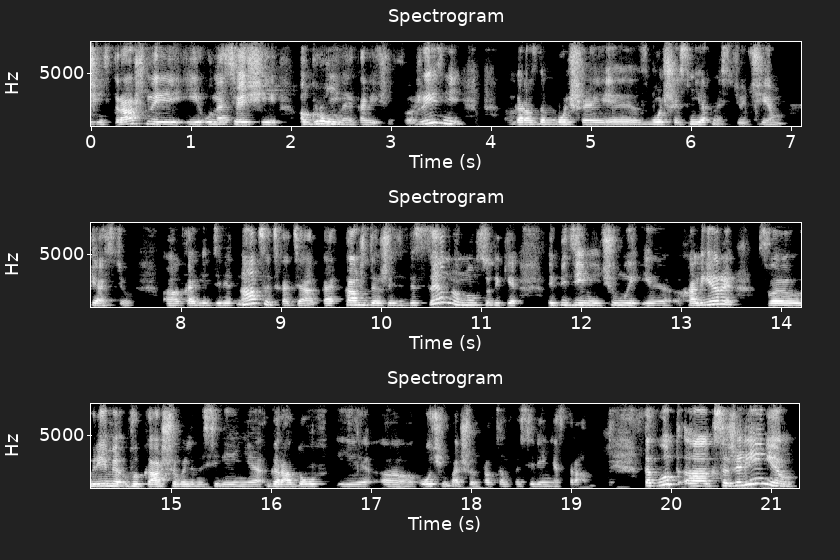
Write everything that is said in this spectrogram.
очень страшные и уносящие огромное количество жизней, гораздо больше, с большей смертностью, чем частью COVID-19, а, хотя каждая жизнь бесценна, но все-таки эпидемии чумы и холеры в свое время выкашивали население городов и э, очень большой процент населения стран. Так вот, э, к сожалению,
